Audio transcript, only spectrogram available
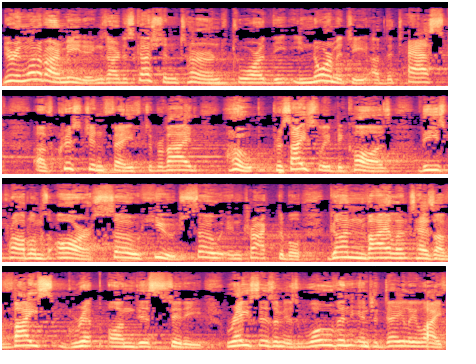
During one of our meetings, our discussion turned toward the enormity of the task of Christian faith to provide hope precisely because these problems are so huge, so intractable. Gun violence has a vice grip on this city. Racism is woven into daily life.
